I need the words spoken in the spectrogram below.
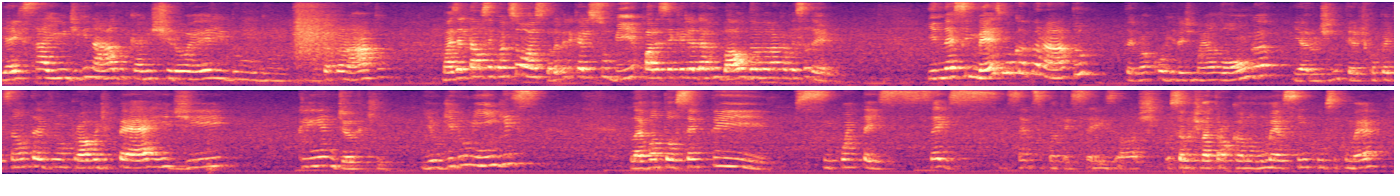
E aí ele saiu indignado porque a gente tirou ele do, do, do campeonato. Mas ele estava sem condições. Toda vez que ele subia, parecia que ele ia derrubar o dumbbell na cabeça dele. E nesse mesmo campeonato, teve uma corrida de manhã longa, e era o dia inteiro de competição, teve uma prova de PR de clean and jerk. E o Gui Domingues levantou 156, 156, eu acho. Se eu não estiver trocando 165, 156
